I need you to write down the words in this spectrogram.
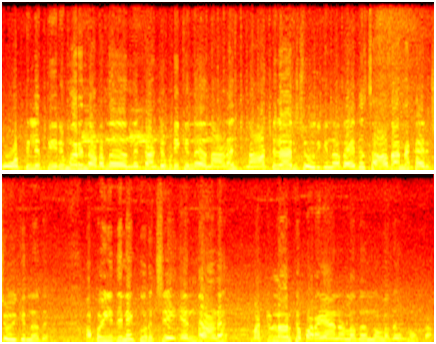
വോട്ടിൽ തിരിമറി നടന്നതെന്ന് കണ്ടുപിടിക്കുന്നതെന്നാണ് നാട്ടുകാർ ചോദിക്കുന്നത്. അതായത് സാധാരണക്കാർ ചോദിക്കുന്നത്. അപ്പോൾ ഇതിനെക്കുറിച്ച് എന്താണ് മറ്റുള്ളവർക്ക് പറയാനുള്ളതെന്നുള്ളത് നോക്കാം.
